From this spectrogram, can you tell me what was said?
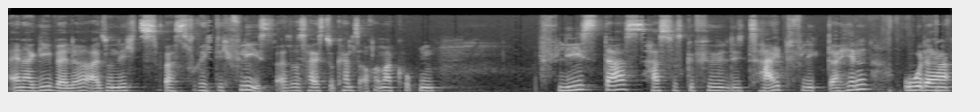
Energiewelle, also nichts, was richtig fließt. Also das heißt, du kannst auch immer gucken, fließt das? Hast du das Gefühl, die Zeit fliegt dahin oder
